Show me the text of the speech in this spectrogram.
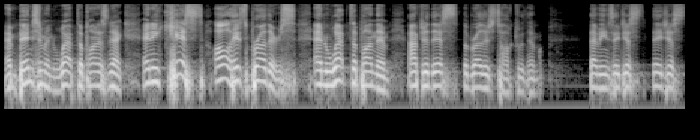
And Benjamin wept upon his neck, and he kissed all his brothers and wept upon them. After this, the brothers talked with him. That means they just, they just,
